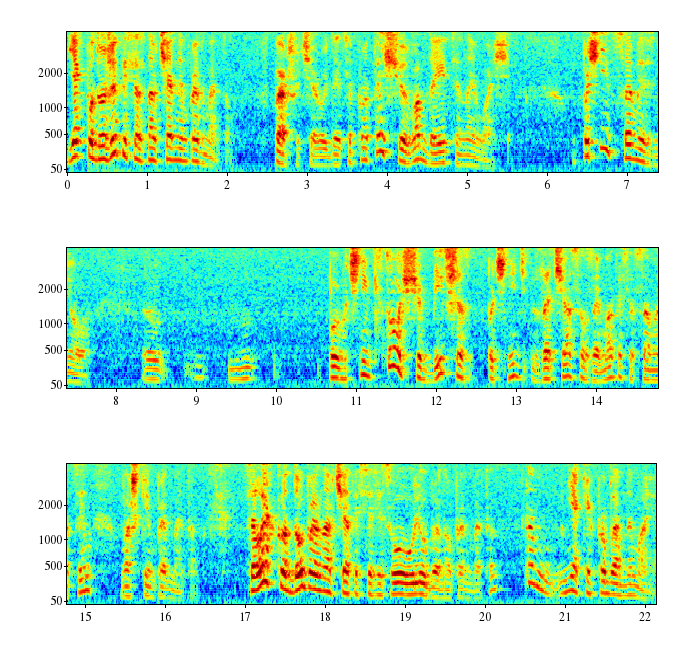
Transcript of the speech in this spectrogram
Як подружитися з навчальним предметом? В першу чергу йдеться про те, що вам дається найважче. Почніть саме з нього. Е, Почніть з того, що більше почніть за часом займатися саме цим важким предметом. Це легко добре навчатися зі свого улюбленого предмета. Там ніяких проблем немає.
